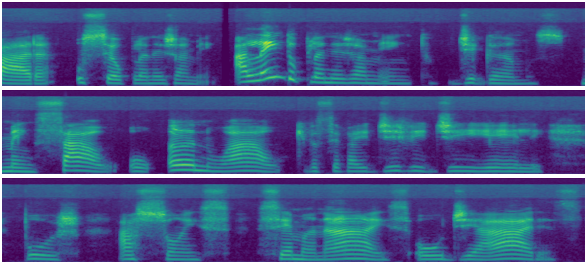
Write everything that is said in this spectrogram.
para o seu planejamento. Além do planejamento, digamos, mensal ou anual, que você vai dividir ele por ações semanais ou diárias,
